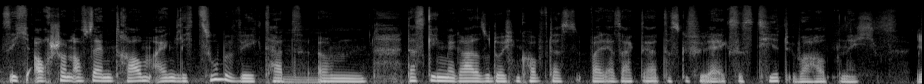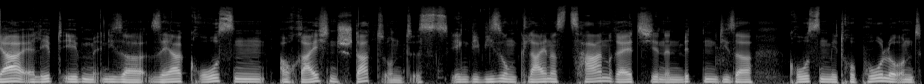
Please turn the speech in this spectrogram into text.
sich auch schon auf seinen Traum eigentlich zubewegt hat. Mhm. Ähm, das ging mir gerade so durch den Kopf, dass, weil er sagt, er hat das Gefühl, er existiert überhaupt nicht. Ja, er lebt eben in dieser sehr großen, auch reichen Stadt und ist irgendwie wie so ein kleines Zahnrädchen inmitten dieser großen Metropole und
